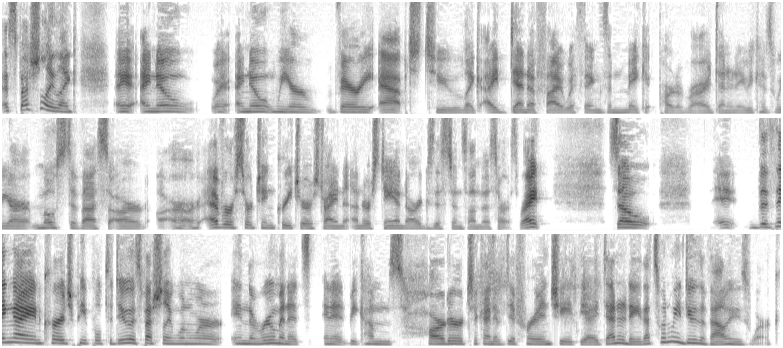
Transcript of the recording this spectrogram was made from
especially like I, I know I know we are very apt to like identify with things and make it part of our identity because we are most of us are are ever searching creatures trying to understand our existence on this earth, right? So it, the thing I encourage people to do, especially when we're in the room and it's and it becomes harder to kind of differentiate the identity, that's when we do the values work.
